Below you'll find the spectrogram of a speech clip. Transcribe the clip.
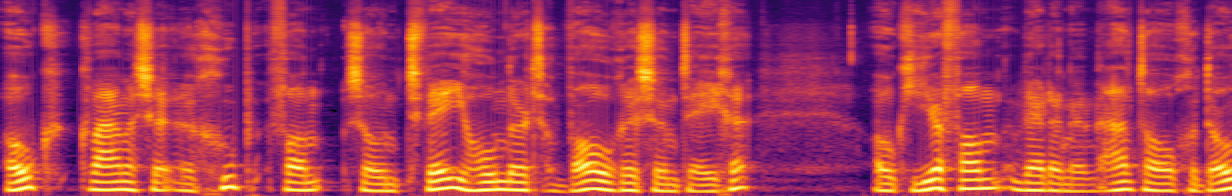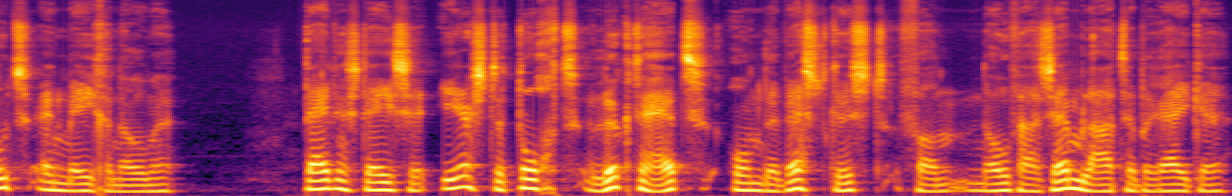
Ook kwamen ze een groep van zo'n 200 walrussen tegen. Ook hiervan werden een aantal gedood en meegenomen. Tijdens deze eerste tocht lukte het om de westkust van Nova Zembla te bereiken.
